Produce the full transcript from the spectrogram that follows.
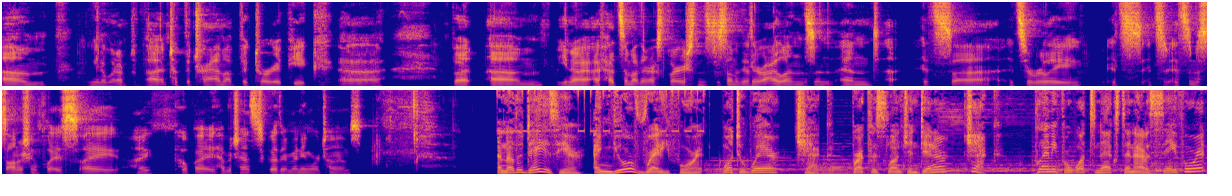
um, you know went up uh, took the tram up Victoria Peak uh, but um, you know, I've had some other explorations to some of the other islands, and and uh, it's uh, it's a really it's it's it's an astonishing place. I I hope I have a chance to go there many more times. Another day is here, and you're ready for it. What to wear? Check. Breakfast, lunch, and dinner? Check. Planning for what's next and how to save for it?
